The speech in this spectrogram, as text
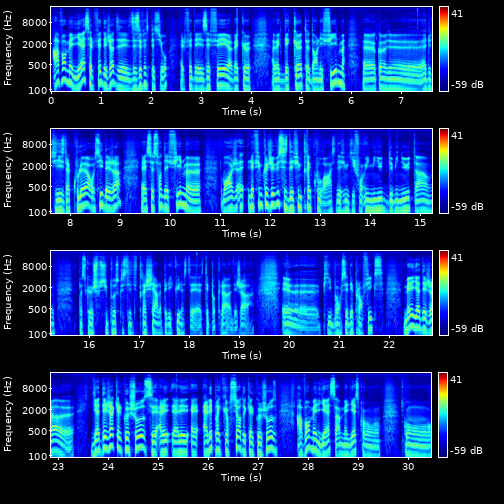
avant Méliès, elle fait déjà des, effets spéciaux. Elle fait des effets avec, euh, avec des cuts dans les films. euh, comme euh, elle utilise la couleur aussi déjà. Et ce sont des films. bon, les films que j'ai vus, c'est des films très courts. hein. C'est des films qui font une minute, deux minutes. hein, parce que je suppose que c'était très cher la pellicule à cette, cette époque-là déjà. Et, euh, puis bon, c'est des plans fixes, mais il y a déjà, euh, il y déjà quelque chose. elle, est, précurseur de quelque chose avant Méliès. Hein, Méliès qu'on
